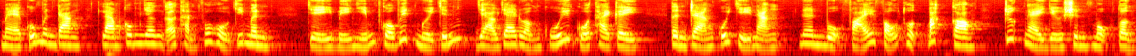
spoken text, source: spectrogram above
Mẹ của Minh Đăng làm công nhân ở thành phố Hồ Chí Minh. Chị bị nhiễm Covid-19 vào giai đoạn cuối của thai kỳ. Tình trạng của chị nặng nên buộc phải phẫu thuật bắt con trước ngày dự sinh một tuần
